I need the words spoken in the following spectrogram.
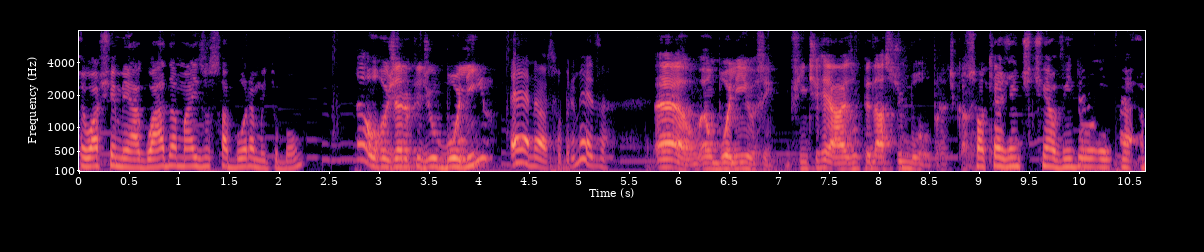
eu achei meio aguada, mas o sabor é muito bom. Não, o Rogério pediu o bolinho. É, não, sobremesa. É, é um bolinho, assim, 20 reais, um pedaço de bolo, praticamente. Só que a gente tinha vindo. é,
